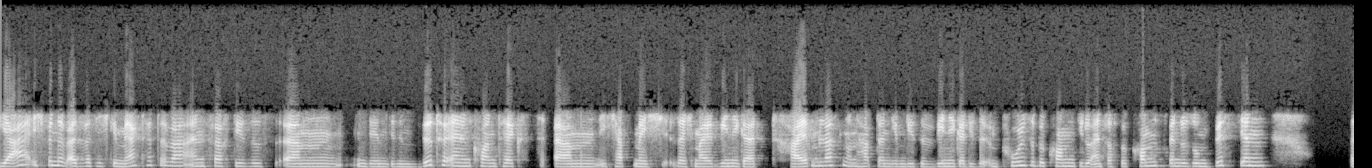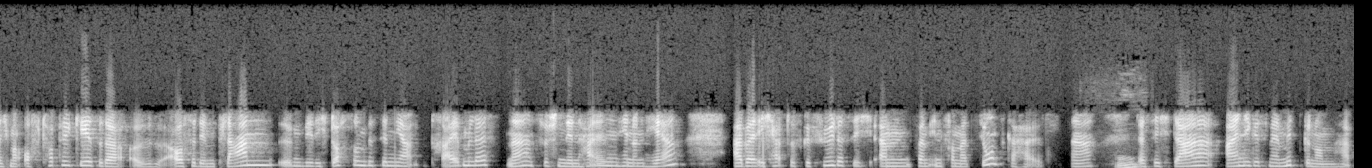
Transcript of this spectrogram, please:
ja, ich finde, also was ich gemerkt hatte, war einfach dieses ähm, in, dem, in dem virtuellen Kontext. Ähm, ich habe mich, sag ich mal, weniger treiben lassen und habe dann eben diese weniger diese Impulse bekommen, die du einfach bekommst, wenn du so ein bisschen, sag ich mal, off-topic gehst oder also außer dem Plan irgendwie dich doch so ein bisschen ja treiben lässt, ne, zwischen den Hallen hin und her. Aber ich habe das Gefühl, dass ich ähm, beim Informationsgehalt, ja, mhm. dass ich da einiges mehr mitgenommen habe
